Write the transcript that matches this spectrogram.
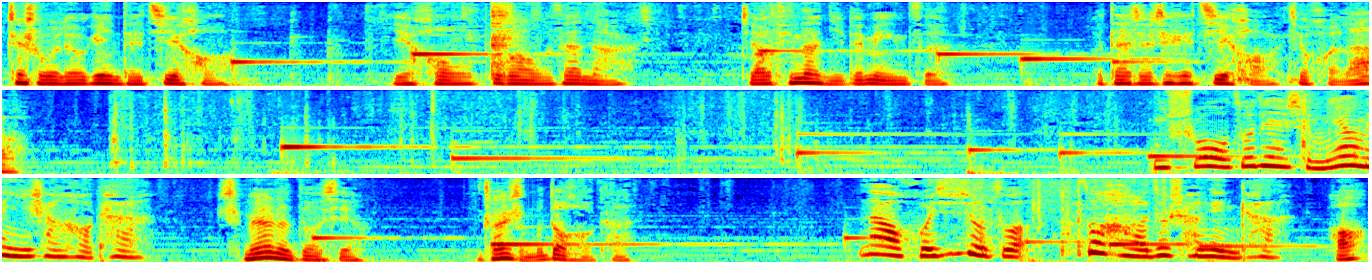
这是我留给你的记号，以后不管我在哪儿，只要听到你的名字，我带着这个记号就回来了。你说我做件什么样的衣裳好看？什么样的都行，你穿什么都好看。那我回去就做，做好了就穿给你看。好。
